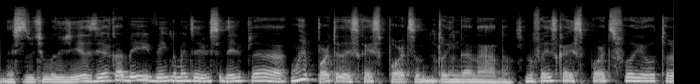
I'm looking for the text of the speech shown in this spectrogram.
nesses últimos dias e acabei vendo uma entrevista dele para um repórter da Sky Sports, se não estou enganado. Se não foi Sky Sports, foi outra,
